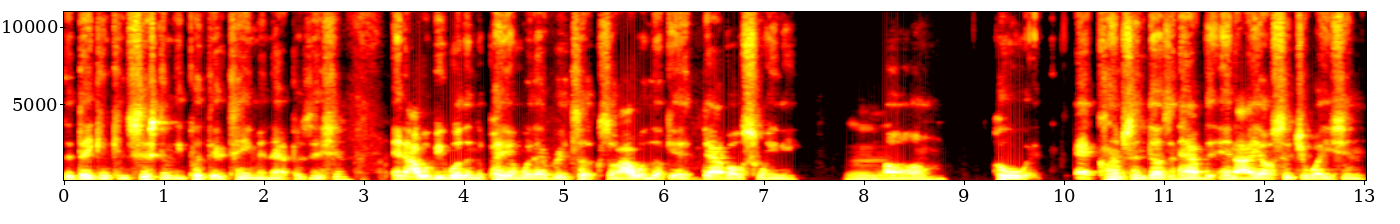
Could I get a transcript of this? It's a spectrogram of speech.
that they can consistently put their team in that position. And I would be willing to pay them whatever it took. So I would look at Dabo Swinney, mm. um, who at Clemson doesn't have the NIL situation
